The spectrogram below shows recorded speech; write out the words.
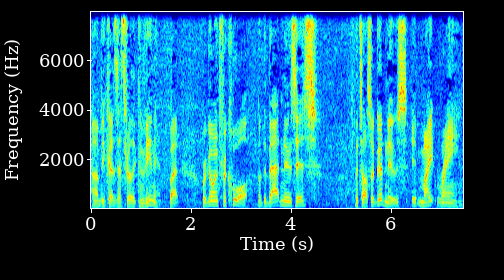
uh, because that's really convenient, but we're going for cool. But the bad news is, it's also good news, it might rain.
